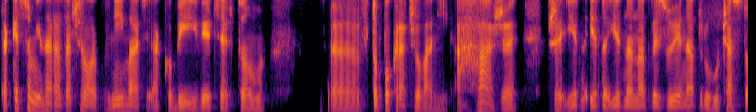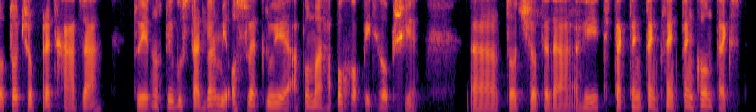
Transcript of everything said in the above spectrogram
tak keď som ich naraz začal vnímať, akoby, viete, v tom, e, v tom pokračovaní. Aha, že, že jedna, jedna nadvezuje na druhú. Často to, čo predchádza, tú jednotlivú stať veľmi osvetľuje a pomáha pochopiť hlbšie e, to, čo teda, tak ten, ten, ten, ten kontext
